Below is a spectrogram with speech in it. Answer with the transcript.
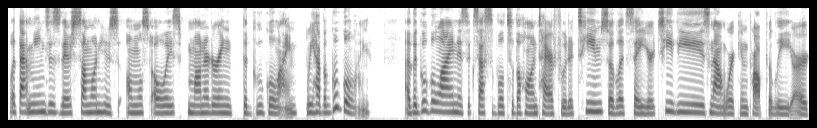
What that means is there's someone who's almost always monitoring the Google line. We have a Google line. Uh, the Google line is accessible to the whole entire Fooda team. So let's say your TV is not working properly or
